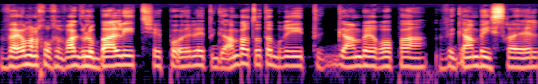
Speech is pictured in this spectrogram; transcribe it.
והיום אנחנו חברה גלובלית שפועלת גם בארצות הברית, גם באירופה וגם בישראל.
